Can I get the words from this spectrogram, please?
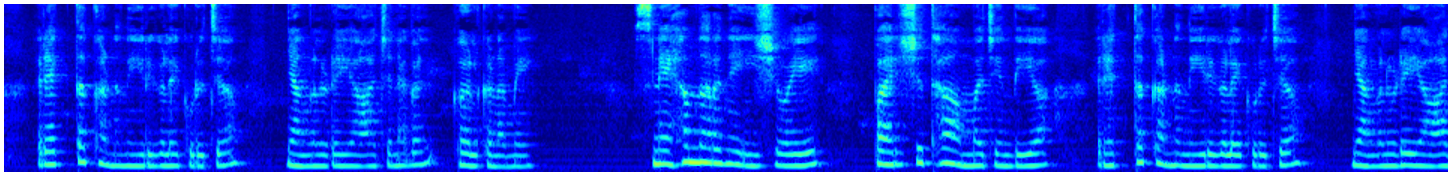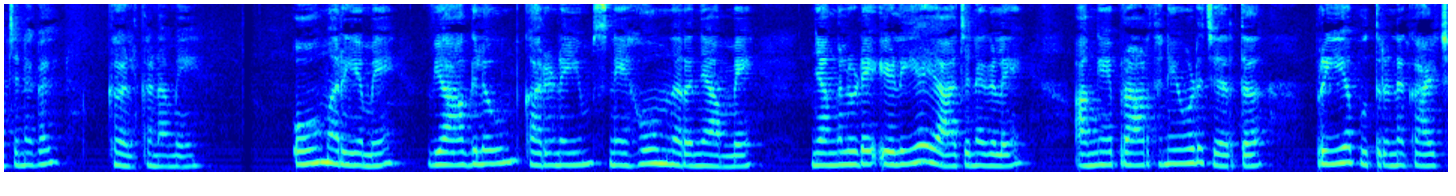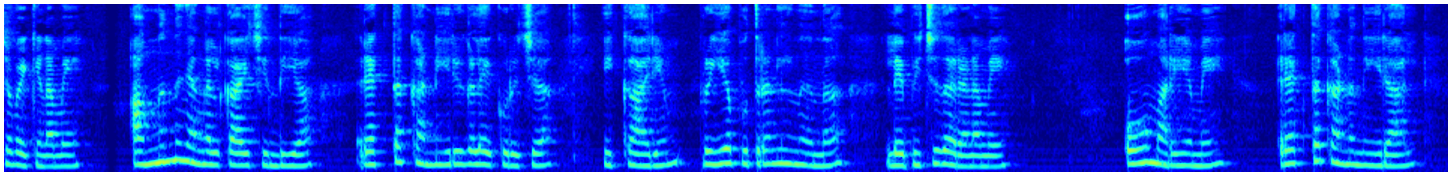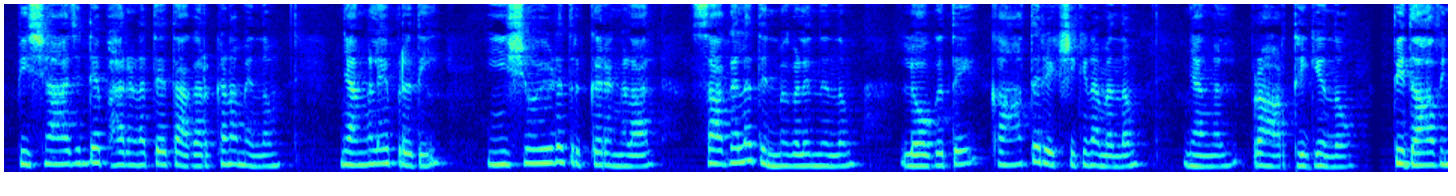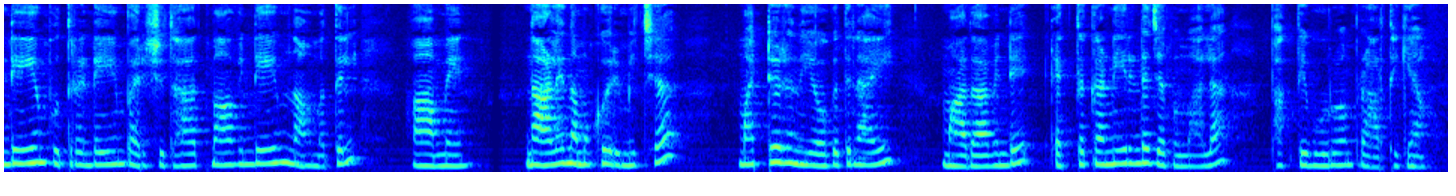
രക്തക്കണ്ണുനീരുകളെക്കുറിച്ച് ഞങ്ങളുടെ യാചനകൾ കേൾക്കണമേ. സ്നേഹം നിറഞ്ഞ ഈശോയെ പരിശുദ്ധ അമ്മ ചിന്തിയ രക്തക്കണ്ണുനീരുകളെക്കുറിച്ച് ഞങ്ങളുടെ യാചനകൾ കേൾക്കണമേ. ഓ മറിയമേ വ്യാകുലവും കരുണയും സ്നേഹവും നിറഞ്ഞ അമ്മേ ഞങ്ങളുടെ എളിയ യാചനകളെ അങ്ങേ പ്രാർത്ഥനയോട് ചേർത്ത് പ്രിയപുത്രന് കാഴ്ചവെക്കണമേ. അങ്ങന്ന് ഞങ്ങൾക്കായി ചിന്തിയ രക്തക്കണ്ണീരുകളെക്കുറിച്ച് ഇക്കാര്യം പ്രിയപുത്രനിൽ നിന്ന് ലഭിച്ചു തരണമേ. ഓ മറിയമേ രക്തക്കണ്ണുനീരാൽ പിശാചിന്റെ ഭരണത്തെ തകർക്കണമെന്നും ഞങ്ങളെ പ്രതി ഈശോയുടെ തൃക്കരങ്ങളാൽ സകല തിന്മകളിൽ നിന്നും ലോകത്തെ കാത്തു രക്ഷിക്കണമെന്നും ഞങ്ങൾ പ്രാർത്ഥിക്കുന്നു. പിതാവിന്റെയും പുത്രന്റെയും പരിശുദ്ധാത്മാവിന്റെയും നാമത്തിൽ ആമേൻ. നാളെ നമുക്ക് ഒരുമിച്ച് മറ്റൊരു നിയോഗത്തിനായി മാതാവിന്റെ രക്തക്കണ്ണീരിന്റെ ജപമാല ഭക്തിപൂർവം പ്രാർത്ഥിക്കാം.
